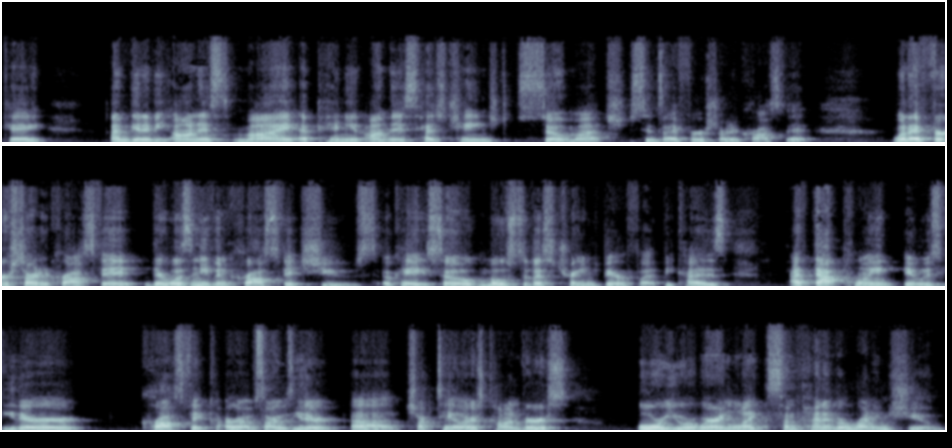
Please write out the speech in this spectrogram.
Okay. I'm going to be honest, my opinion on this has changed so much since I first started CrossFit when I first started CrossFit, there wasn't even CrossFit shoes. Okay. So most of us trained barefoot because at that point it was either CrossFit or I'm sorry, it was either uh, Chuck Taylor's Converse or you were wearing like some kind of a running shoe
